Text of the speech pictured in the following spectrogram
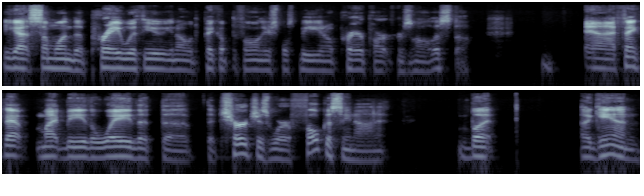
you got someone to pray with you, you know, to pick up the phone. You're supposed to be, you know, prayer partners and all this stuff. And I think that might be the way that the, the churches were focusing on it. But again,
